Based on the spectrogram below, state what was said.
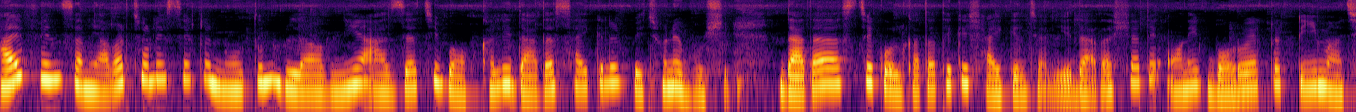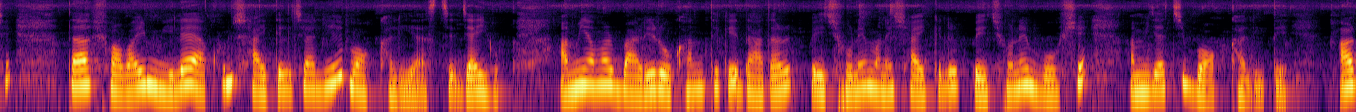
হাই ফ্রেন্ডস, আমি আবার চলে এসেছি একটা নতুন ব্লগ নিয়ে। আজ যাচ্ছি বকখালি দাদার সাইকেলের পেছনে বসে। দাদা আসছে কলকাতা থেকে সাইকেল চালিয়ে। দাদার সাথে অনেক বড় একটা টিম আছে। তা সবাই মিলে এখন সাইকেল চালিয়ে বকখালি আসছে। যাই হোক, আমি আমার বাড়ির ওখান থেকে দাদার পেছনে মানে সাইকেলের পেছনে বসে আমি যাচ্ছি বকখালিতে। আর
